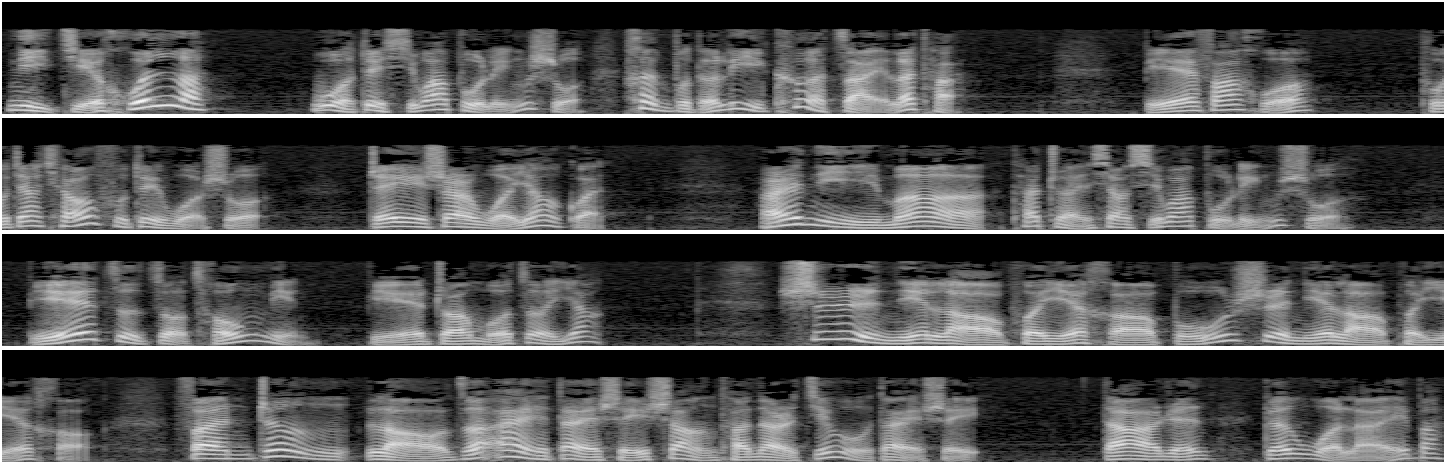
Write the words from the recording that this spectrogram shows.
你结婚了？我对席瓦布林说，恨不得立刻宰了他。别发火，普加乔夫对我说：“这事儿我要管。”而你嘛，他转向席瓦布林说：“别自作聪明，别装模作样。”是你老婆也好，不是你老婆也好，反正老子爱带谁上他那儿就带谁。大人，跟我来吧。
